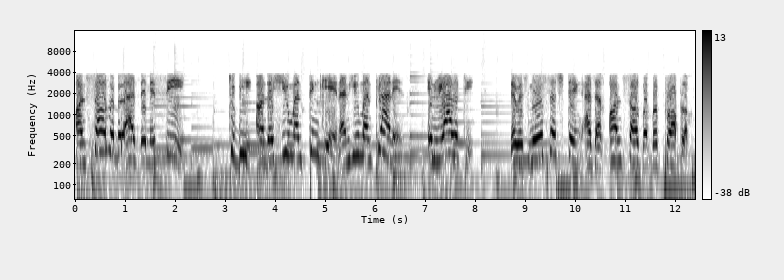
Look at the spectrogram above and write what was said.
unsolvable as they may seem to be under human thinking and human planning, in reality, there is no such thing as an unsolvable problem.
